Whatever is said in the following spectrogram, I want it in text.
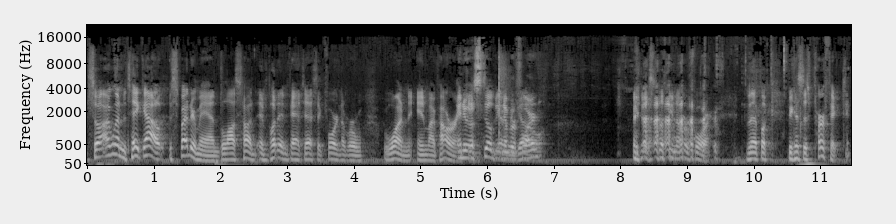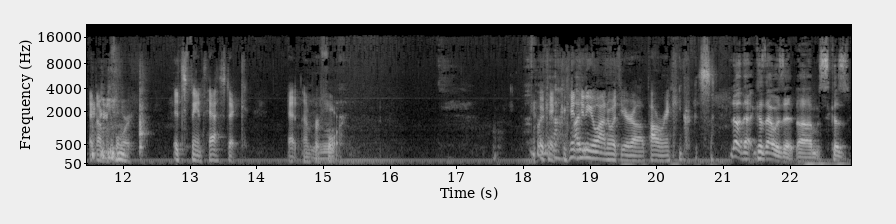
So I'm going to take out Spider Man: The Lost Hunt and put in Fantastic Four number one in my power ranking. And it'll still be There number four? Still be number four. in that book because it's perfect at number four. It's fantastic at number four. Okay, continue on with your uh, power ranking, Chris. No, that because that was it. Because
